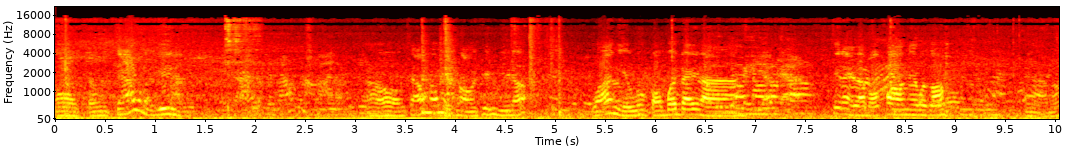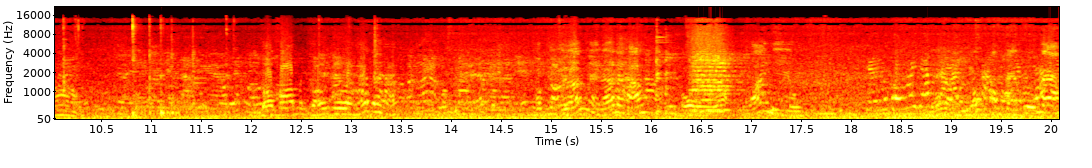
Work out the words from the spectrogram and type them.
Ờ còn cháo là riêng ờ cháo nấu một nồi thêm gì đó. Quá nhiều luôn. Còn bên đây là cái này là bò con nha bà con. À nó bò kho mình còn chưa hết đó hả? Một nồi lớn này nữa đó hả? Ồ quá nhiều để là bún không đẹp luôn ha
